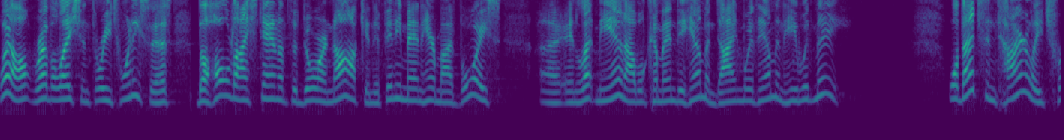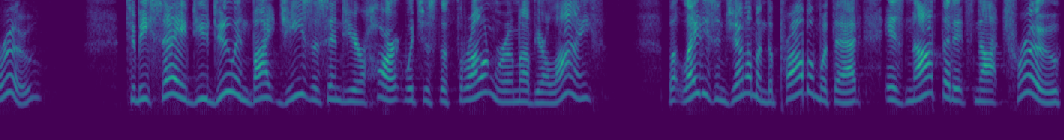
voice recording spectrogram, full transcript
Well, Revelation 3:20 says, "Behold, I stand at the door and knock, and if any man hear my voice uh, and let me in, I will come into him and dine with him and he with me." Well, that's entirely true. To be saved, you do invite Jesus into your heart, which is the throne room of your life. But, ladies and gentlemen, the problem with that is not that it's not true,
